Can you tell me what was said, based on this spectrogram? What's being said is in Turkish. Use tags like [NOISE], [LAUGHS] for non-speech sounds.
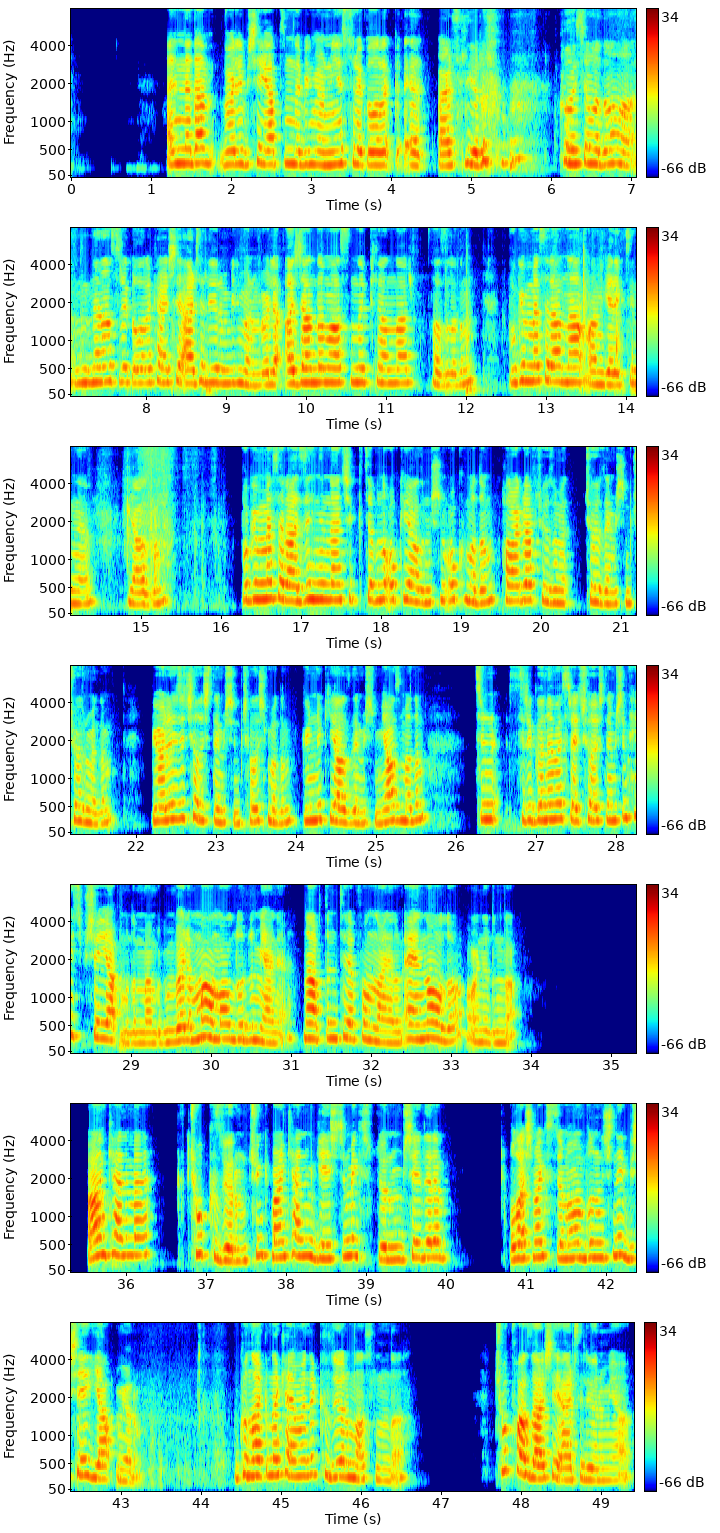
Hani neden böyle bir şey yaptığımı da bilmiyorum. Niye sürekli olarak er- erteliyorum. [LAUGHS] Konuşamadım ama neden sürekli olarak her şeyi erteliyorum bilmiyorum. Böyle ajandama aslında planlar hazırladım. Bugün mesela ne yapmam gerektiğini yazdım. Bugün mesela zihnimden çık kitabını oku yazmışım, okumadım. Paragraf çözümü, çöz demişim, çözmedim. Biyoloji çalış demişim, çalışmadım. Günlük yaz demişim, yazmadım. Trigonometre çalış demişim, hiçbir şey yapmadım ben bugün. Böyle mal mal durdum yani. Ne yaptım? Telefonla oynadım. E ne oldu oynadığımda? Ben kendime çok kızıyorum. Çünkü ben kendimi geliştirmek istiyorum. Bir şeylere ulaşmak istiyorum ama bunun için de bir şey yapmıyorum. Bu konu hakkında kendime de kızıyorum aslında. Çok fazla her şeyi erteliyorum ya.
